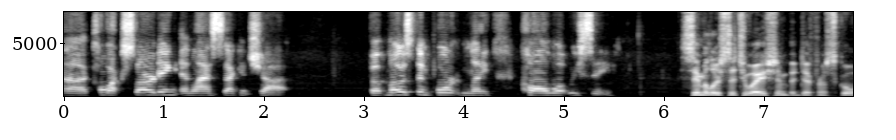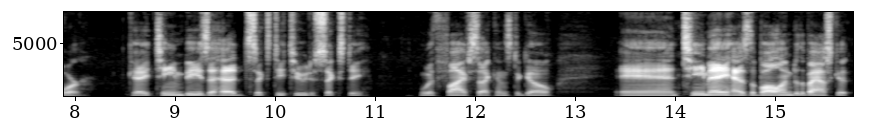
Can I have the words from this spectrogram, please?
uh, clock starting and last second shot. But most importantly, call what we see. Similar situation, but different score. Okay, Team B's ahead 62 to 60 with five seconds to go. And Team A has the ball under the basket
